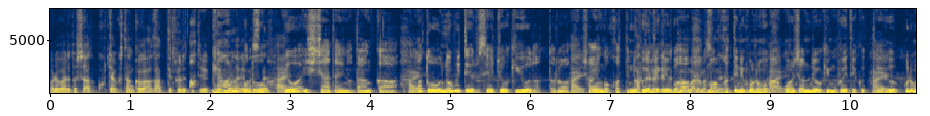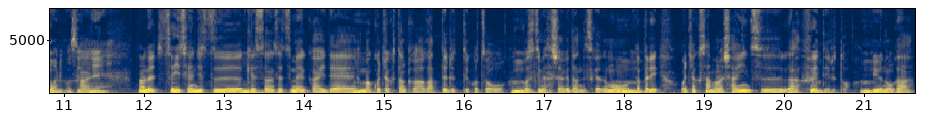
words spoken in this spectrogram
我々としては顧客単価が上がってくるっていう傾向になりますね、はい、要は1社あたりの単価、はい、あと伸びている成長企業だったら、社員が勝手に増えていけば、まあ、勝手にこの御社の料金も増えていくっていう、これもありますよね。なのでつい先日決算説明会で、うん、まあ、顧客単価が上がってるっていうことをご説明差し上げたんですけれども、うん、やっぱりお客様の社員数が増えているというのが、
